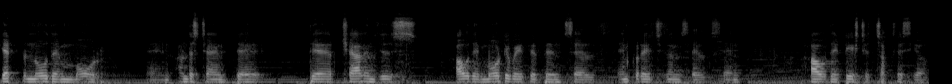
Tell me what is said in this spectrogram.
get to know them more and understand their their challenges how they motivated themselves encouraged themselves and how they tasted success here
